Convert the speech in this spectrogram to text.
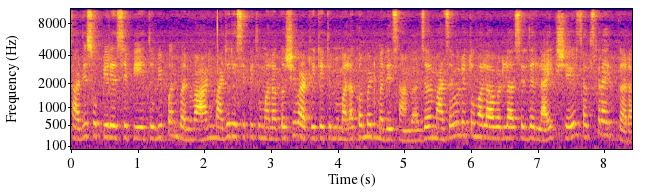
साधी सोपी रेसिपी आहे तुम्ही पण बनवा. आणि माझी रेसिपी तुम्हाला कशी वाटली ते तुम्ही मला कमेंटमध्ये सांगा. जर माझा व्हिडिओ तुम्हाला आवडला असेल तर लाईक शेअर सबस्क्राईब करा.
